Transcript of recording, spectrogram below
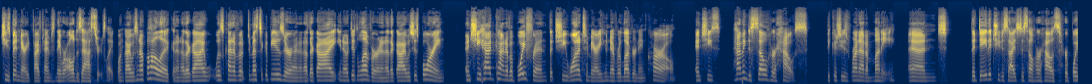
She's been married five times, and they were all disasters. Like one guy was an alcoholic, and another guy was kind of a domestic abuser, and another guy, you know, didn't love her, and another guy was just boring. And she had kind of a boyfriend that she wanted to marry who never loved her named Carl. And she's having to sell her house because she's run out of money. And the day that she decides to sell her house, her boy,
